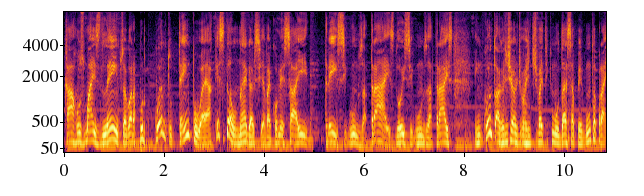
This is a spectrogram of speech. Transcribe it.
carros mais lentos. Agora, por quanto tempo é a questão, né, Garcia? Vai começar aí três segundos atrás, dois segundos atrás. Enquanto a gente, a gente vai ter que mudar essa pergunta para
